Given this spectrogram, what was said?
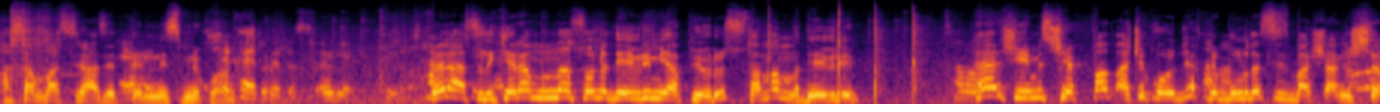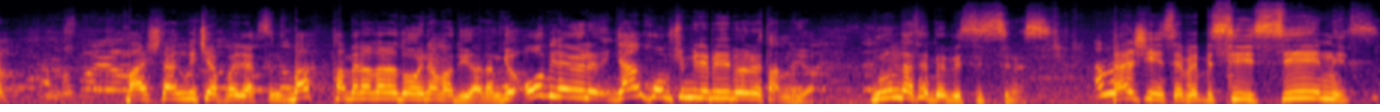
Hasan Basri Hazretleri'nin ismini Şaka koymuşlar. yapıyoruz öyle. Velhasılı kelam bundan sonra devrim yapıyoruz. Tamam mı? Devrim. Tamam. Her şeyimiz şeffaf, açık olacak Tamam. ve burada siz başlangıçta başlangıç yapacaksınız. Bak kameralara da oynama diyor adam. O bile öyle, yan komşum bile beni böyle tanıyor. Bunun da sebebi sizsiniz. Ama- Her şeyin sebebi sizsiniz.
